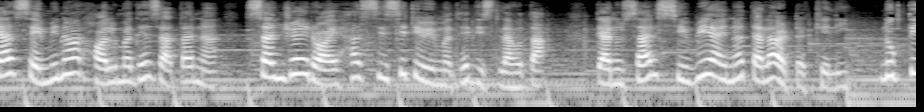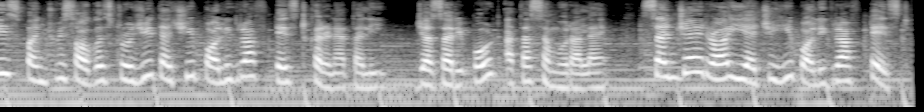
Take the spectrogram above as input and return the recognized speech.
त्या सेमिनार हॉलमध्ये जाताना संजय रॉय हा सीसीटीव्ही मध्ये दिसला होता. त्यानुसार सीबीआयनं त्याला अटक केली. नुकतीच पंचवीस ऑगस्ट रोजी त्याची पॉलिग्राफ टेस्ट करण्यात आली ज्याचा रिपोर्ट आता समोर आलाय. संजय रॉय याची ही पॉलिग्राफ टेस्ट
